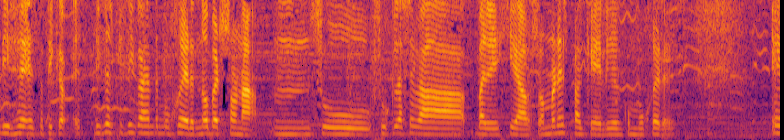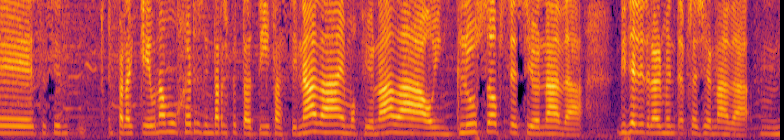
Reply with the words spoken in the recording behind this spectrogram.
dice, dice específicamente mujer, no persona, mm, su, su, clase va, dirigida a los hombres para que liguen con mujeres. Eh, para que una mujer se sienta respecto a ti fascinada, emocionada o incluso obsesionada. Dice literalmente obsesionada. Mm.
